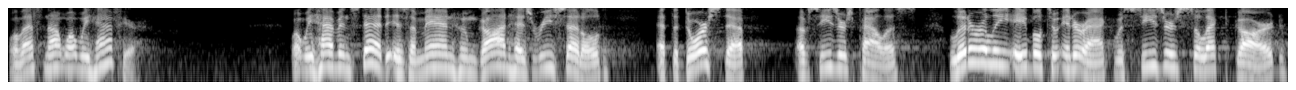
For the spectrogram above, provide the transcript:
Well, that's not what we have here. What we have instead is a man whom God has resettled at the doorstep of Caesar's palace, literally able to interact with Caesar's select guard,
